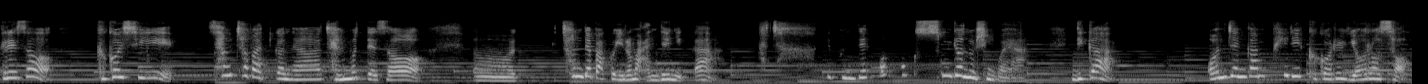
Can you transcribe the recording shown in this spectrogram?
그래서 그것이 상처받거나 잘못돼서 어, 천대받고 이러면 안 되니까 깊은데 꼭꼭 숨겨 놓으신 거야. 네가 언젠간 필히 그거를 열어서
